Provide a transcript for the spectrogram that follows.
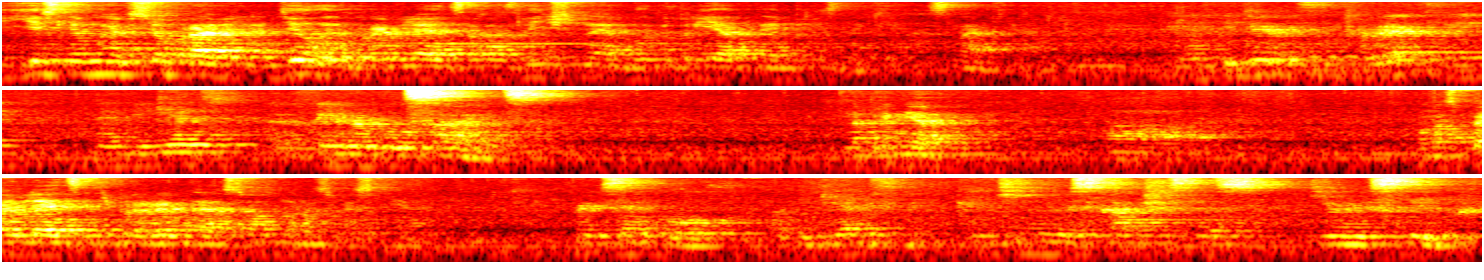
И если мы все правильно делаем, проявляются различные благоприятные признаки, знаки. And if we do everything correctly, then we get uh, favorable signs. Например, а, у нас появляется непрерывная осознанность во сне. For example, uh, we get continuous consciousness during sleep.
